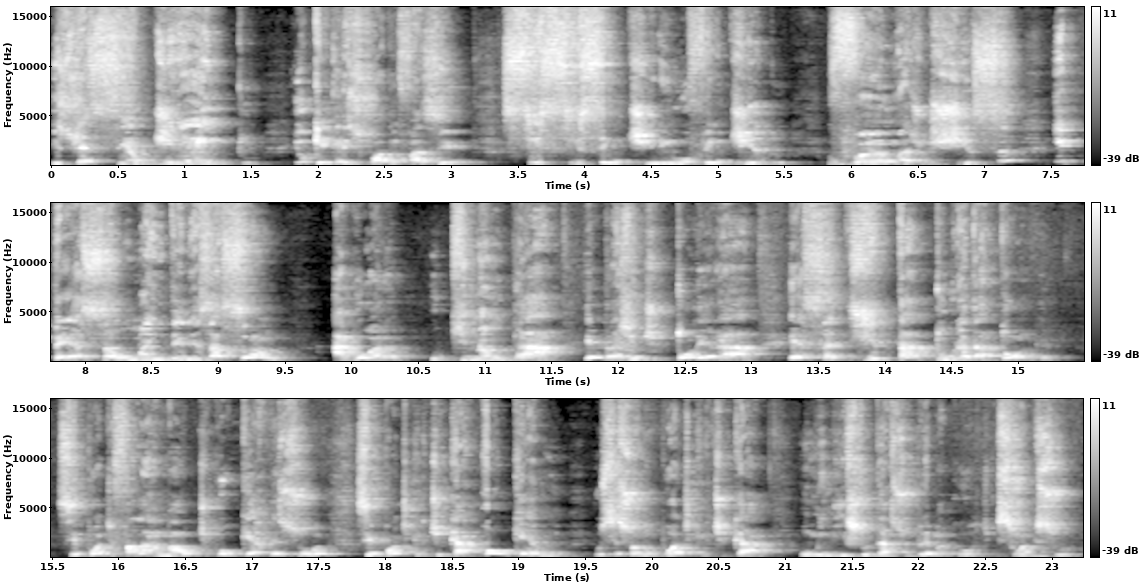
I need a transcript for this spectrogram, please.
Isso é seu direito. E o que, que eles podem fazer? Se se sentirem ofendidos, vão à justiça e peçam uma indenização. Agora, o que não dá é para a gente tolerar essa ditadura da toga. Você pode falar mal de qualquer pessoa, você pode criticar qualquer um, você só não pode criticar o ministro da Suprema Corte. Isso é um absurdo.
